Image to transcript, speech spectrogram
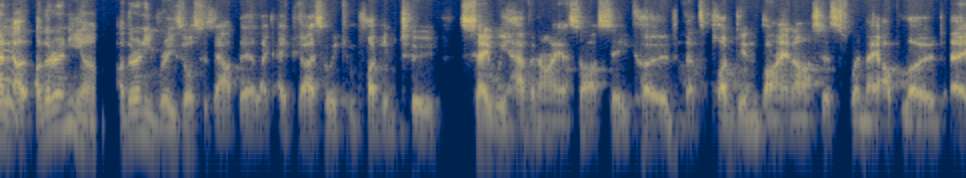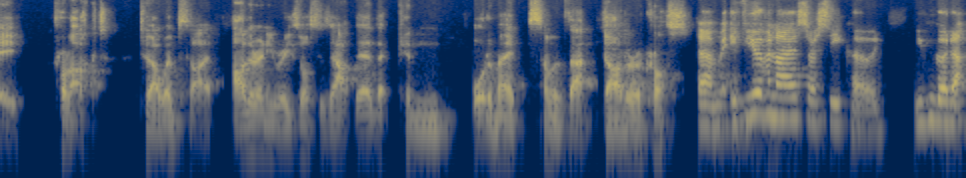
And are, are there any um, are there any resources out there like APIs so we can plug into? Say we have an ISRC code that's plugged in by an artist when they upload a product to our website. Are there any resources out there that can automate some of that data across? Um, if you have an ISRC code, you can go to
